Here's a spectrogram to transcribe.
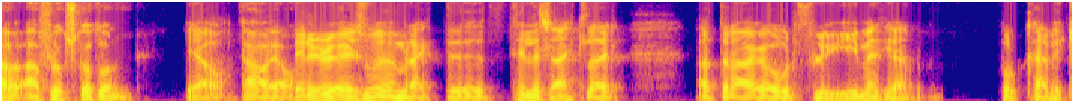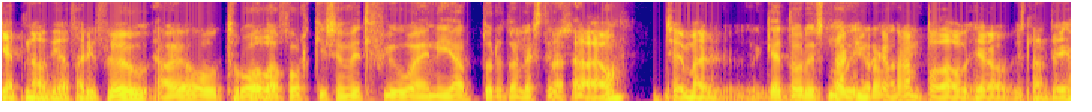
Af, af flugskottunum. já, þeir eru eins og við höfum rætt eh, til þess að ætlaðir að draga úr flugi með því að fólk hafi gefna á því að fara í flug Já, já, og tróða Og- fólki sem vill fljúa inn í jarðbörðalestir. já, já, sem er landi. frambóð á hér á Íslandi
